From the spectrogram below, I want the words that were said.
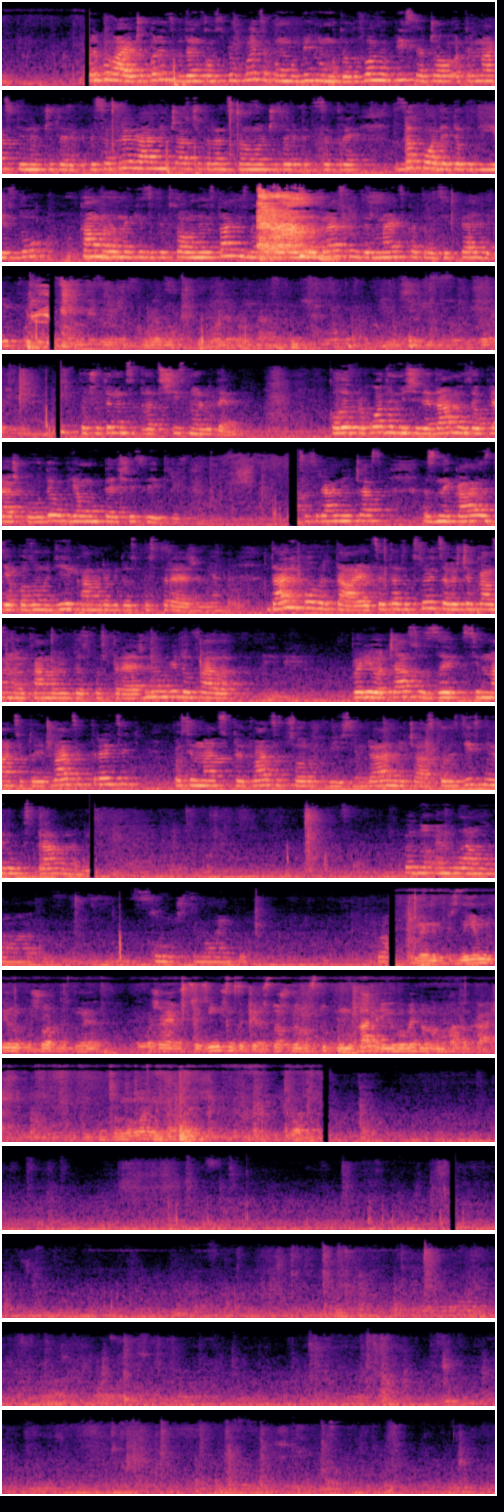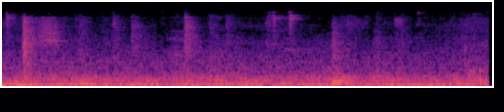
Перебуваючи поряд з будинком, спілкується по мобільному телефону, після чого о 13.04.53, реальний час 14.04.53, заходить до під'їзду. Камера, на якій зафіксований останній, знаходиться за адресою Вірменська, 35, дріб 1. по 14.26.01, коли проходив між рядами взяв пляшку води об'ємом 5-6 літрів. Це реальний час зникає з діапазону дії камери відеоспостереження. Далі повертається та фіксується вище вказаною камерою відеоспостереження у відеофайлах період часу з 17.20.30 по 17.20.48. Реальний час, коли здійснює рух справа на бік. Видно емблему на сумочці маленької. Ми не впізнаємо людину по шортах. Ми вважаємо, що це Зінченко через те, що на наступному кадрі його видно набагато краще. По. От.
